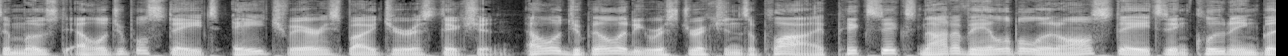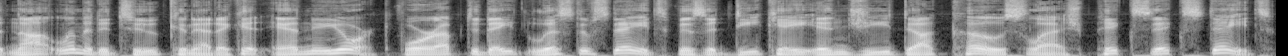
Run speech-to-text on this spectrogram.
in most eligible states. Age varies by jurisdiction. Eligibility restrictions apply. Pick 6 not available in all states, including but not limited to Connecticut and New York. For up to date list of states, visit dkng.co slash pick 6 states.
